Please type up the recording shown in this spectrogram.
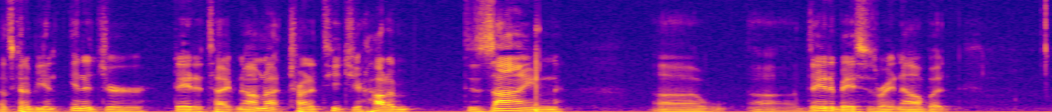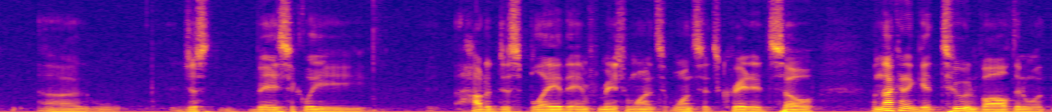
that's going to be an integer data type. Now I'm not trying to teach you how to design uh, uh, databases right now but uh, just basically how to display the information once once it's created. So I'm not going to get too involved in with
